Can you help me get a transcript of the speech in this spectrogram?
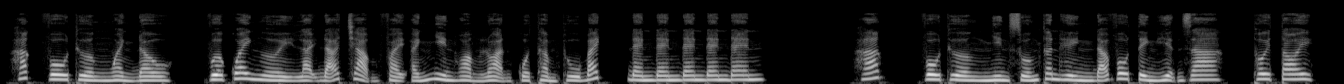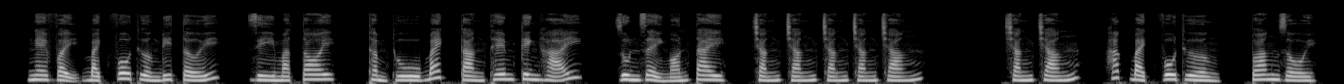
Hắc vô thường ngoảnh đầu, vừa quay người lại đã chạm phải ánh nhìn hoảng loạn của thẩm thù bách, đen đen đen đen đen. Hắc, vô thường nhìn xuống thân hình đã vô tình hiện ra, thôi toi, nghe vậy bạch vô thường đi tới, gì mà toi, thẩm thù bách càng thêm kinh hãi, run rẩy ngón tay, trắng trắng trắng trắng trắng. Trắng trắng, hắc bạch vô thường, toang rồi.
